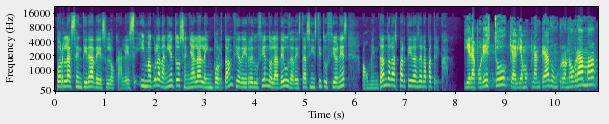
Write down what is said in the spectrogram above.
por las entidades locales. Inmaculada Nieto señala la importancia de ir reduciendo la deuda de estas instituciones, aumentando las partidas de la patrica. Y era por esto que habíamos planteado un cronograma,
